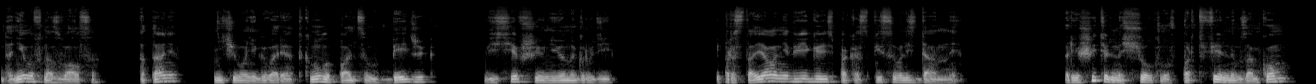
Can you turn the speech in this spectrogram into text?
Данилов назвался, а Таня, ничего не говоря, ткнула пальцем в бейджик, висевший у нее на груди, и простояла, не двигаясь, пока списывались данные. Решительно щелкнув портфельным замком,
